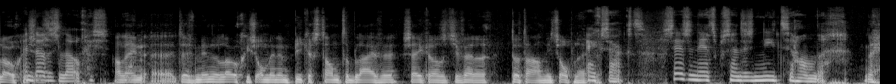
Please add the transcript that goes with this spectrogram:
logisch. en dat is logisch. Alleen, eh, het is minder logisch om in een piekerstand te blijven. Zeker als het je verder totaal niets oplevert. Exact. 96% is niet handig. Nee,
